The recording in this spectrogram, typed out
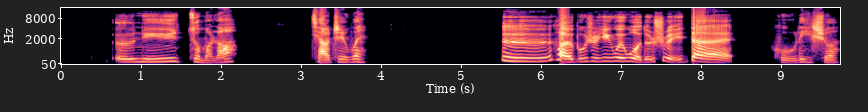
“呃，你怎么了？”乔治问。“嗯，还不是因为我的睡袋。”狐狸说，“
